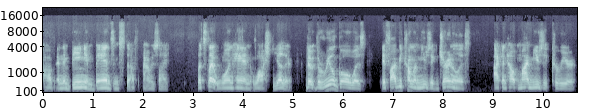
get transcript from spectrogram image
uh, and then being in bands and stuff i was like let's let one hand wash the other the the real goal was if i become a music journalist i can help my music career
